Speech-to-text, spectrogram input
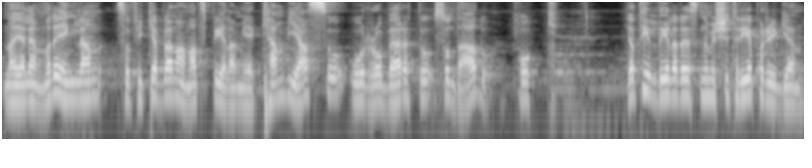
När jag lämnade England så fick jag bland annat spela med Cambiasso och Roberto Soldado och jag tilldelades nummer 23 på ryggen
